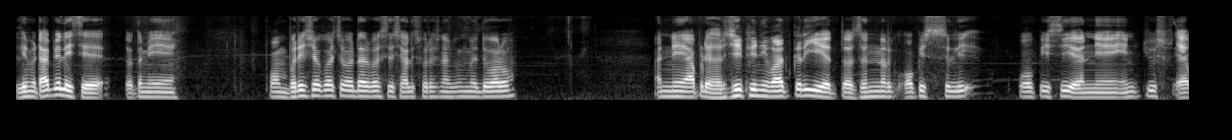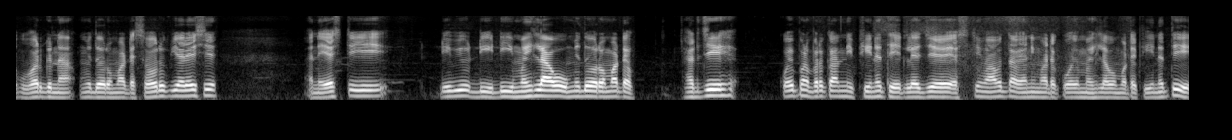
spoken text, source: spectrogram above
લિમિટ આપેલી છે. તો તમે ફોર્મ ભરી શકો છો અઢાર વર્ષથી ચાલીસ વર્ષના ઉમેદવારો. અને આપણે અરજી ફીની વાત કરીએ તો જનરલ ઓફિસલી ઓપીસી અને ઇન્ટ્યુસ એપ વર્ગના ઉમેદવારો માટે સો રૂપિયા રહેશે અને એસટી ડીવ્યુ ડી ડી મહિલાઓ ઉમેદવારો માટે અરજી કોઈપણ પ્રકારની ફી નથી એટલે જે એસટીમાં આવતા હોય એની માટે કોઈ મહિલાઓ માટે ફી નથી.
